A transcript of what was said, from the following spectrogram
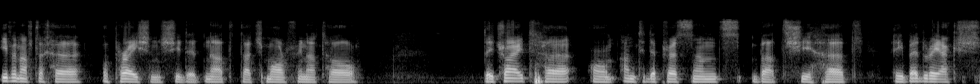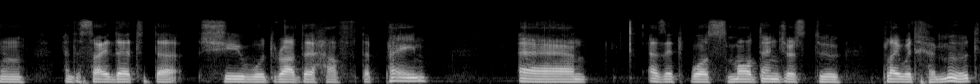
even after her operation, she did not touch morphine at all. They tried her on antidepressants, but she had a bad reaction and decided that she would rather have the pain and as it was more dangerous to play with her mood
